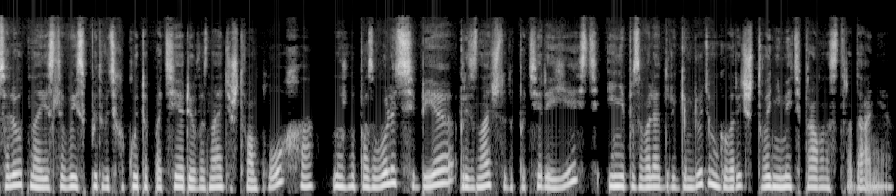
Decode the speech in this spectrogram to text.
Абсолютно, если вы испытываете какую-то потерю, вы знаете, что вам плохо, нужно позволить себе признать, что эта потеря есть, и не позволять другим людям говорить, что вы не имеете права на страдания.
